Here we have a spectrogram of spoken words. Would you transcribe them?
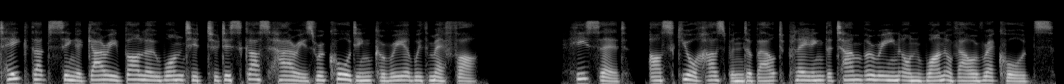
Take That singer Gary Barlow wanted to discuss Harry's recording career with Mefar. He said, Ask your husband about playing the tambourine on one of our records.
